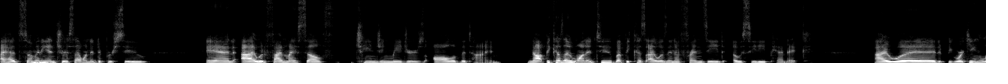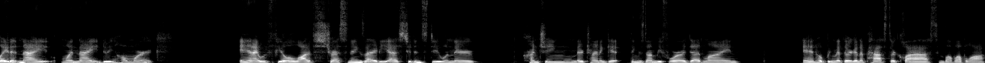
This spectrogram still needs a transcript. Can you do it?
I had so many interests I wanted to pursue and I would find myself changing majors all of the time. Not because I wanted to, but because I was in a frenzied OCD panic. I would be working late at night one night doing homework, and I would feel a lot of stress and anxiety, as students do when they're crunching, they're trying to get things done before a deadline and hoping that they're going to pass their class and blah, blah, blah.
